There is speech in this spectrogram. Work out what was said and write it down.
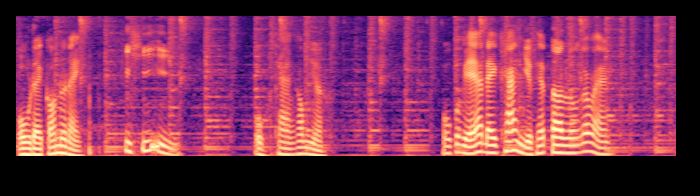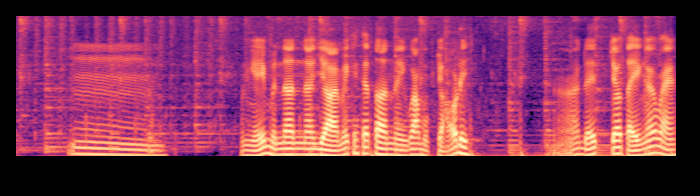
Ô đây có nữa này. Ô than không nhờ ô có vẻ ở đây khá nhiều thẻ tên luôn các bạn. Uhm, mình nghĩ mình nên à, dời mấy cái thẻ tên này qua một chỗ đi. Đó, để cho tiện đó các bạn.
